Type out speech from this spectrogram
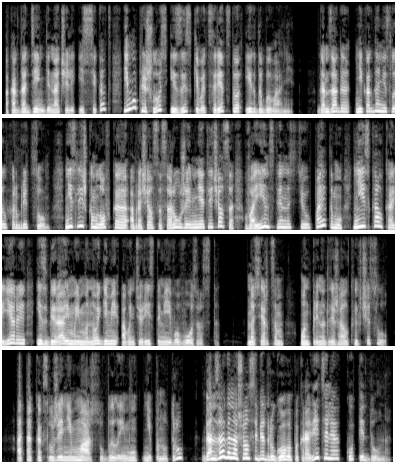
А когда деньги начали иссякать, ему пришлось изыскивать средства их добывания. Гонзага никогда не слыл храбрецом, не слишком ловко обращался с оружием, не отличался воинственностью, поэтому не искал карьеры, избираемой многими авантюристами его возраста. Но сердцем он принадлежал к их числу, а так как служение Марсу было ему не по нутру, Гонзага нашел себе другого покровителя Купидона.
